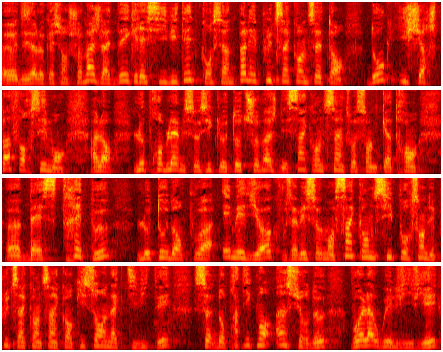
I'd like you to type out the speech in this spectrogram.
euh, des allocations chômage. La dégressivité ne concerne pas les plus de 57 ans. Donc, ils ne cherchent pas forcément. Alors, le problème, c'est aussi que le taux de chômage des 55-64 ans euh, baisse très peu. Le taux d'emploi est médiocre. Vous avez seulement 56% des plus de 55 ans qui sont en activité, donc pratiquement un sur deux. Voilà où est le vivier.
